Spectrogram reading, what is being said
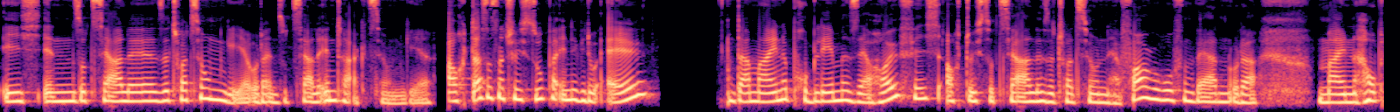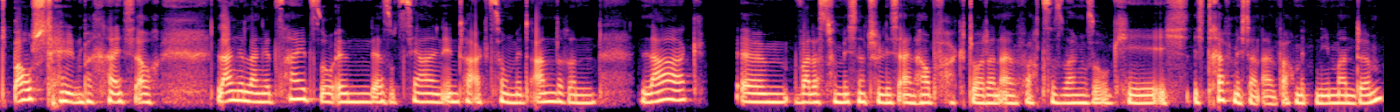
ich in soziale Situationen gehe oder in soziale Interaktionen gehe. Auch das ist natürlich super individuell, da meine Probleme sehr häufig auch durch soziale Situationen hervorgerufen werden oder mein Hauptbaustellenbereich auch lange, lange Zeit so in der sozialen Interaktion mit anderen lag, ähm, war das für mich natürlich ein Hauptfaktor, dann einfach zu sagen, so, okay, ich, ich treffe mich dann einfach mit niemandem,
